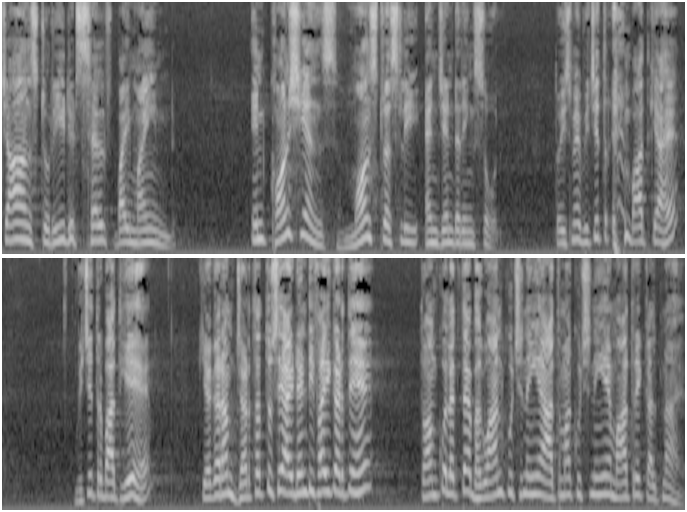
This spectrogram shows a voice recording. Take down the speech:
chance to read itself by mind in conscience monstrously engendering soul तो इसमें विचित्र बात क्या है? विचित्र बात यह है कि अगर हम जड़ तत्व से आइडेंटिफाई करते हैं तो हमको लगता है भगवान कुछ नहीं है, आत्मा कुछ नहीं है, मात्र एक कल्पना है।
